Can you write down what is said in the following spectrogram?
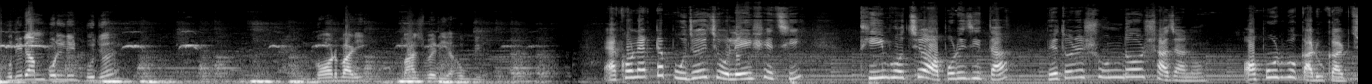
ক্ষুদিরাম পল্লীর পুজোয় গড়বাড়ি বাঁশবেড়িয়া হুগলি। এখন একটা পুজোয় চলে এসেছি। থিম হচ্ছে অপরাজিতা ভেতরে সুন্দর সাজানো অপূর্ব কারুকার্য।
